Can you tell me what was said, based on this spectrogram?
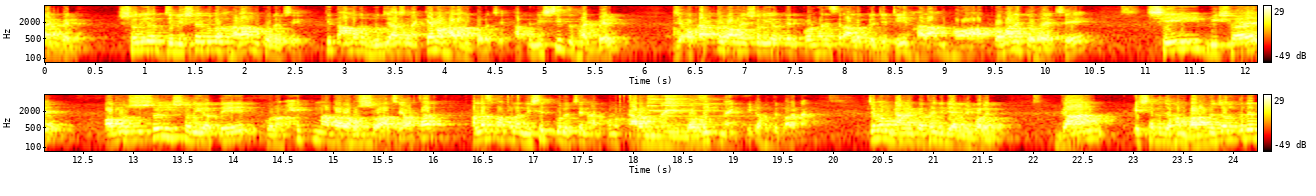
রাখবেন, শরীয়ত যে বিষয়গুলো হারাম করেছে, কিন্তু আমাদের বুঝে আসে না কেন হারাম করেছে। আপনি নিশ্চিত থাকবেন যে অকাট্যভাবে শরীয়তের কোন হাদিসের আলোকে যেটি হারাম হওয়া প্রমাণিত হয়েছে, সেই বিষয়ে অবশ্যই শরীয়তের কোনো হেকমা বা রহস্য আছে। অর্থাৎ আল্লাহ সুবহানাহু নিষেধ করেছেন আর কোনো কারণ নাই লজিক নাই, এটা হতে পারে না। যেমন গানের কথাই যদি আপনি বলেন, গান এর সাথে যখন বাদ্যযন্ত্রের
